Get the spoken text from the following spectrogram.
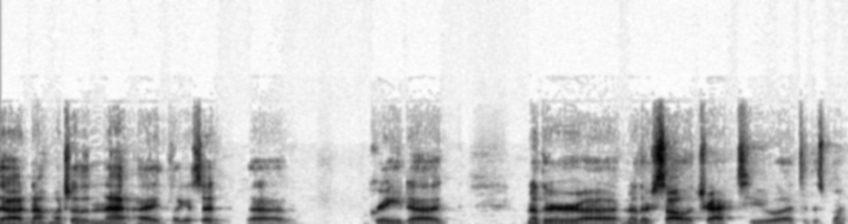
uh, not much other than that. I like I said, uh, great, uh, another uh, another solid track to uh, to this point.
